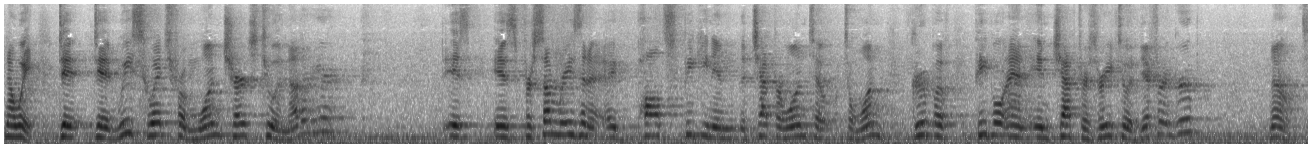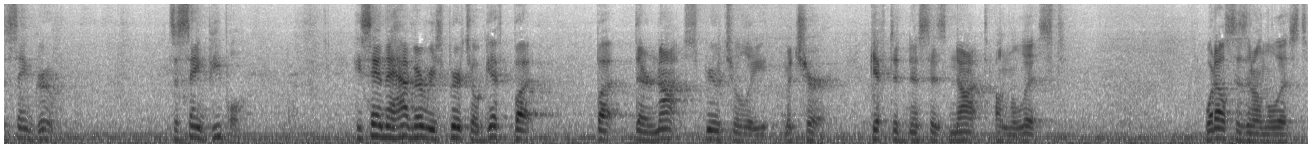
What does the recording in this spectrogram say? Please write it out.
Now, wait, did, did we switch from one church to another here? Is, is for some reason a, a Paul speaking in the chapter 1 to, to one group of people and in chapter 3 to a different group? No, it's the same group. It's the same people. He's saying they have every spiritual gift, but but they're not spiritually mature. Giftedness is not on the list. What else isn't on the list?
